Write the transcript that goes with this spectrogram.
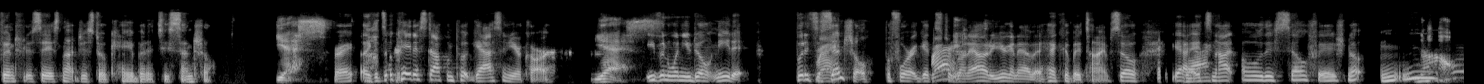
venture to say it's not just okay, but it's essential, Yes. right? Like it's okay to stop and put gas in your car, Yes. even when you don't need it. But it's Right. essential before it gets Right. to run out, or you're going to have a heck of a time. So, yeah, it's not, oh, this selfish. No. Mm-mm. no.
